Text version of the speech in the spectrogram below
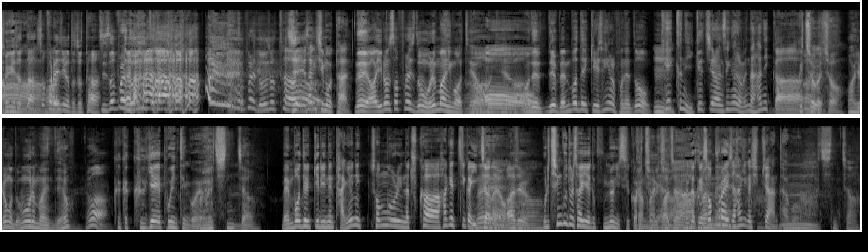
정해졌다. 아. surprise가 더 좋다. 진짜 surprise 너무 좋다. surprise 너무 좋다. 진짜 예상치 못한. 네, 아, 이런 surprise 너무 오랜만인 것 같아요. 어. 어, 네, 늘 멤버들끼리 생일을 보내도 음. 케이크는 있겠지라는 생각을 맨날 하니까. 그쵸, 그쵸. 와, 이런 거 너무 오랜만인데요? 우와. 그니까 그게 포인트인 거예요. 와, 진짜. 멤버들끼리는 당연히 선물이나 축하하겠지가 네. 있잖아요. 맞아요. 우리 친구들 사이에도 분명히 있을 거란 그쵸, 말이야. 맞아요. 그러니까 그게 그렇네. surprise 하기가 쉽지 않다고. 음. 진짜.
